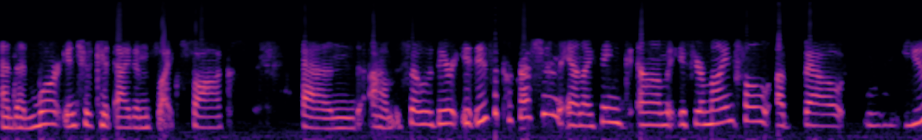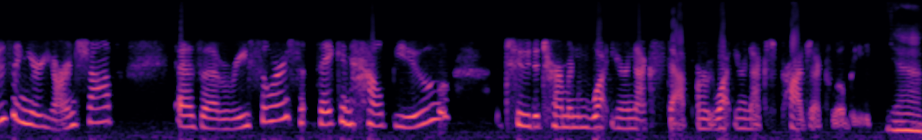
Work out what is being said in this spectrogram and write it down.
and then more intricate items like socks. And um, so there, it is a progression. And I think um, if you're mindful about using your yarn shop as a resource, they can help you to determine what your next step or what your next project will be. Yeah.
